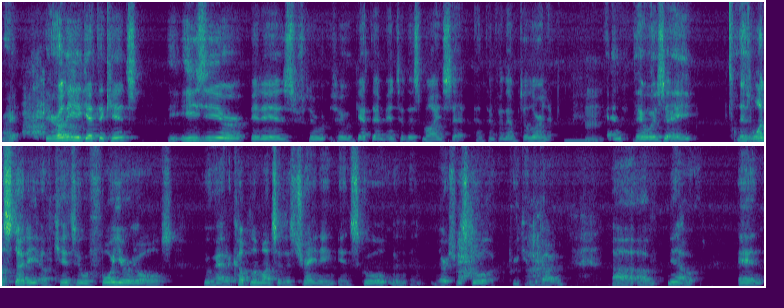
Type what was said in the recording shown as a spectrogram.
right? The earlier you get the kids, the easier it is to, to get them into this mindset and for them to learn it. Mm. And there was a, there's one study of kids who were four year olds who had a couple of months of this training in school, in, in nursery school, or pre kindergarten, uh, you know, and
